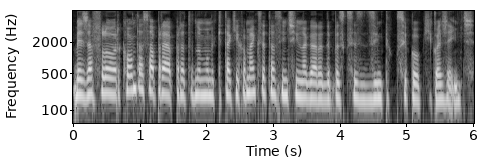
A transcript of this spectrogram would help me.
Beija-flor, conta só para todo mundo que está aqui, como é que você está sentindo agora depois que você se desintoxicou aqui com a gente?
